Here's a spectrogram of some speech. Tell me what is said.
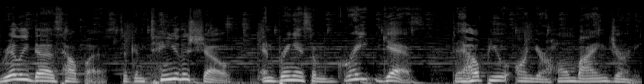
really does help us to continue the show and bring in some great guests to help you on your home buying journey.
